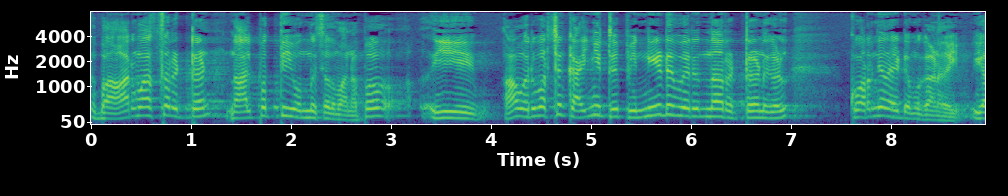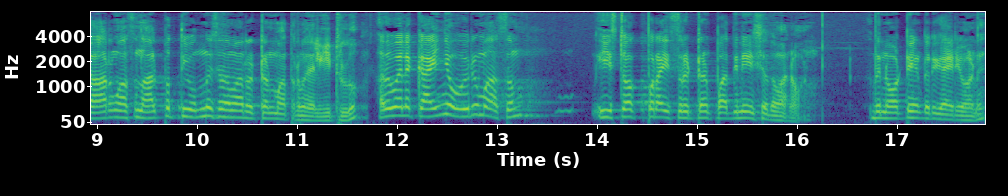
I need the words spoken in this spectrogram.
അപ്പോൾ ആറ് റിട്ടേൺ നാൽപ്പത്തി ഒന്ന് ശതമാനം. അപ്പോൾ ഈ ആ ഒരു വർഷം കഴിഞ്ഞിട്ട് പിന്നീട് വരുന്ന റിട്ടേണുകൾ കുറഞ്ഞതായിട്ട് നമുക്ക് കാണാൻ കഴിയും. ഈ ആറ് മാസം നാൽപ്പത്തി ഒന്ന് ശതമാനം റിട്ടേൺ മാത്രമേ നൽകിയിട്ടുള്ളൂ. അതുപോലെ കഴിഞ്ഞ ഒരു മാസം ഈ സ്റ്റോക്ക് പ്രൈസ് റിട്ടേൺ പതിനേഴ് ശതമാനമാണ്. ഇത് നോട്ട് ചെയ്യേണ്ട ഒരു കാര്യമാണ്.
